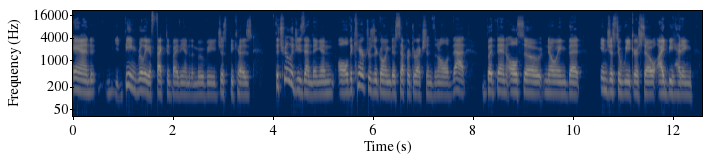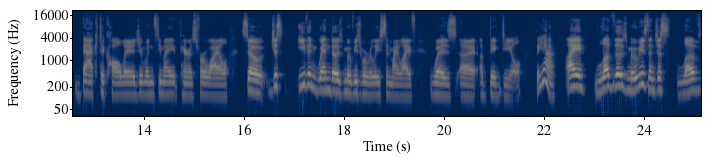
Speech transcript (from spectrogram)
and being really affected by the end of the movie just because the trilogy's ending and all the characters are going their separate directions and all of that, but then also knowing that in just a week or so I'd be heading back to college and wouldn't see my parents for a while. So just even when those movies were released in my life was uh, a big deal. But yeah, I love those movies and just love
